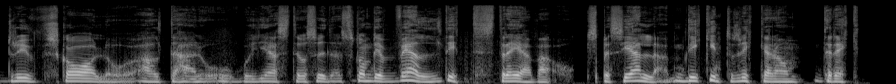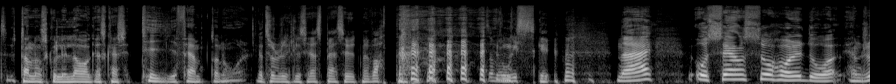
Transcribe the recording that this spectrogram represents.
druvskal och allt det här och, och jäste och så vidare. Så de blev väldigt sträva och speciella. Det gick inte att dricka dem direkt utan de skulle lagas kanske 10-15 år. Jag trodde du skulle säga späsa ut med vatten. Som whisky. Nej, och sen så har det då en,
